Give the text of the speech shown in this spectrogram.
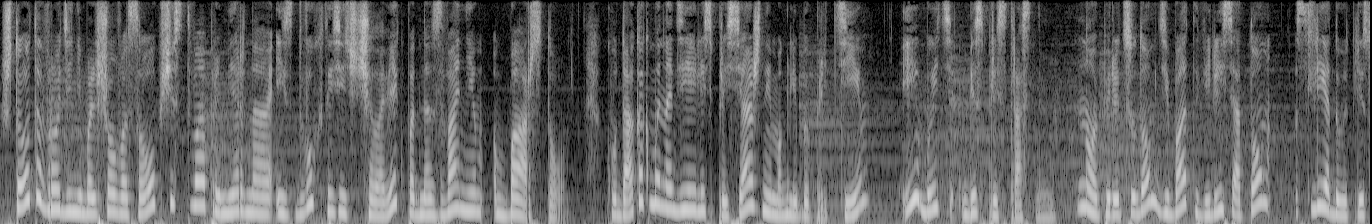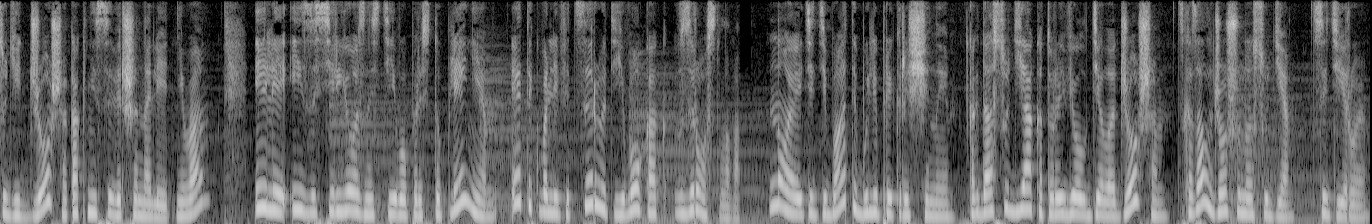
Что-то вроде небольшого сообщества примерно из двух тысяч человек под названием Барстоу, куда, как мы надеялись, присяжные могли бы прийти и быть беспристрастными. Но перед судом дебаты велись о том, следует ли судить Джоша как несовершеннолетнего, или из-за серьезности его преступления это квалифицирует его как взрослого. Но эти дебаты были прекращены, когда судья, который вел дело Джоша, сказал Джошу на суде, цитирую,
